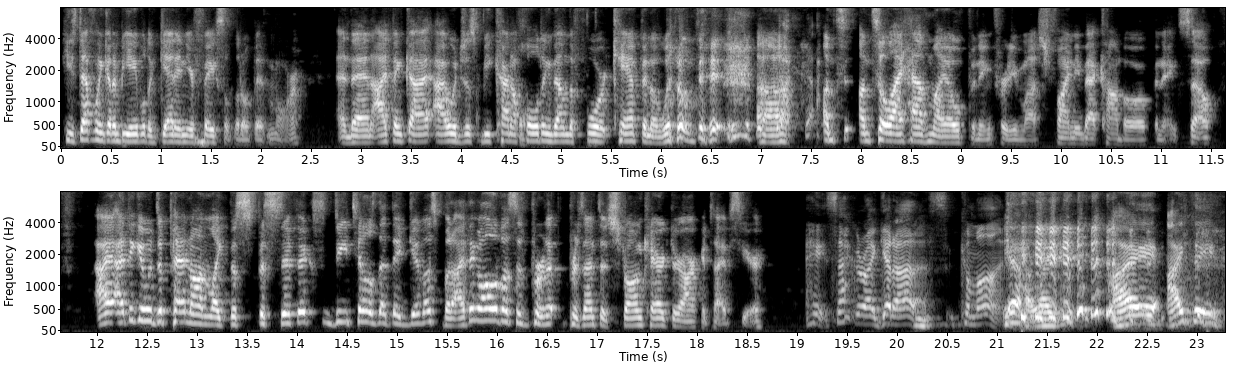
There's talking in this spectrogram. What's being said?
he's definitely going to be able to get in your face a little bit more. And then I think I, I would just be kind of holding down the fort, camping a little bit uh, unt- until I have my opening, pretty much finding that combo opening. So I, I think it would depend on like the specifics details that they give us, but I think all of us have pre- presented strong character archetypes here. hey, Sakurai, get at us. Come on. Yeah, like I I think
